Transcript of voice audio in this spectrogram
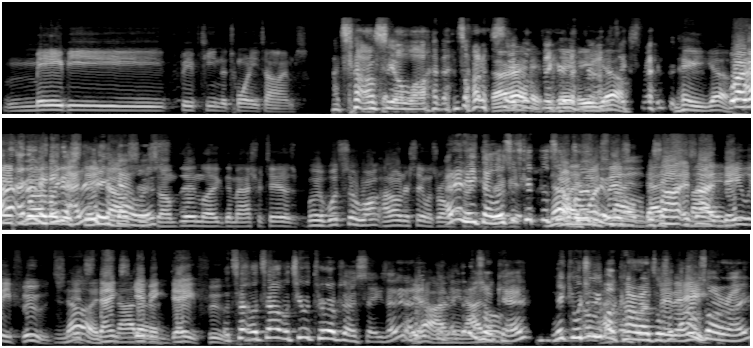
maybe fifteen to twenty times. That's honestly a lot. That's honestly All a right, bigger there than you I was go. expecting. There you go. Well, I mean, I- if I you go didn't to like hate a it. I didn't hate that steakhouse or list. something, like the mashed potatoes. But what's so wrong? I don't understand what's wrong. I didn't hate that list. gravy. Let's just get let's No, Number one, Turbs my- it's, involved. it's that's not it's not daily foods. No, it's it's not a- Thanksgiving Day food. Let's let's have let's hear what Turbs has to say. I didn't. I, didn't Yeah, I think, I, mean, think it was okay. Nicky, what do you Oh, think about don't Conrad's list? was it all ain't. right.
